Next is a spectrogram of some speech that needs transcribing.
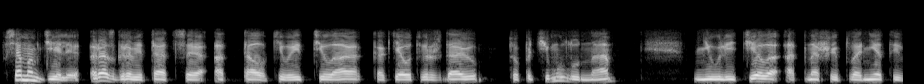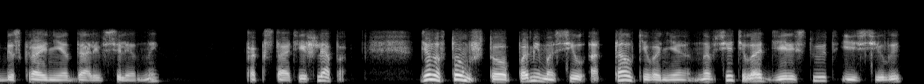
В самом деле, раз гравитация отталкивает тела, как я утверждаю, то почему Луна не улетела от нашей планеты в бескрайние дали Вселенной? Как, кстати, и шляпа. Дело в том, что помимо сил отталкивания на все тела действуют и силы,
